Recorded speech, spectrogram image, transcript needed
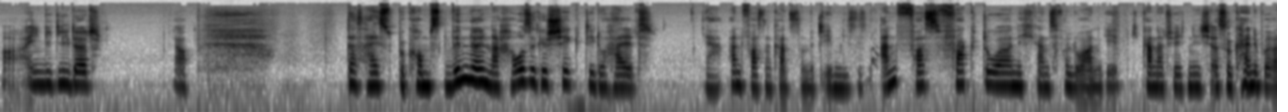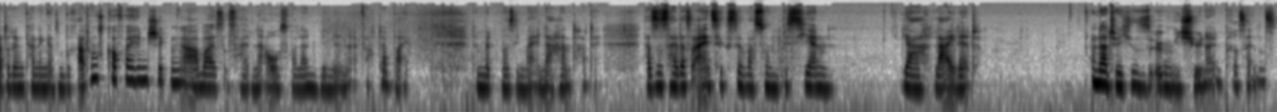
eingegliedert. Ja. Das heißt, du bekommst Windeln nach Hause geschickt, die du halt ja, anfassen kannst, damit eben dieses Anfassfaktor nicht ganz verloren geht. Ich kann natürlich nicht, also keine Beraterin kann den ganzen Beratungskoffer hinschicken, aber es ist halt eine Auswahl an Windeln einfach dabei, damit man sie mal in der Hand hatte. Das ist halt das Einzige, was so ein bisschen, ja, leidet. Und natürlich ist es irgendwie schöner in Präsenz,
